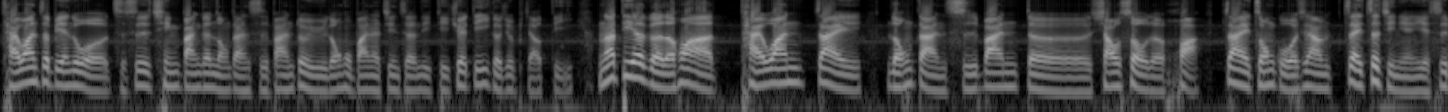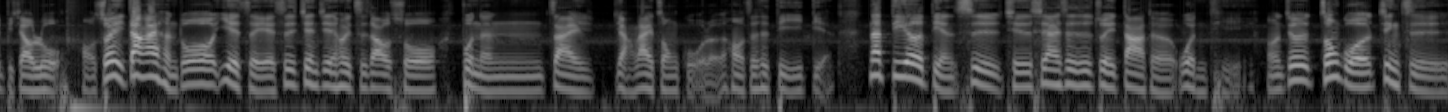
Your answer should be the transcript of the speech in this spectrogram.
台湾这边如果只是青斑跟龙胆石斑，对于龙虎斑的竞争力的确第一个就比较低，那第二个的话，台湾在龙胆石斑的销售的话，在中国像在这几年也是比较弱哦，所以大概很多业者也是渐渐会知道说，不能再仰赖中国了。哦，这是第一点。那第二点是，其实现在这是最大的问题哦，就是中国禁止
